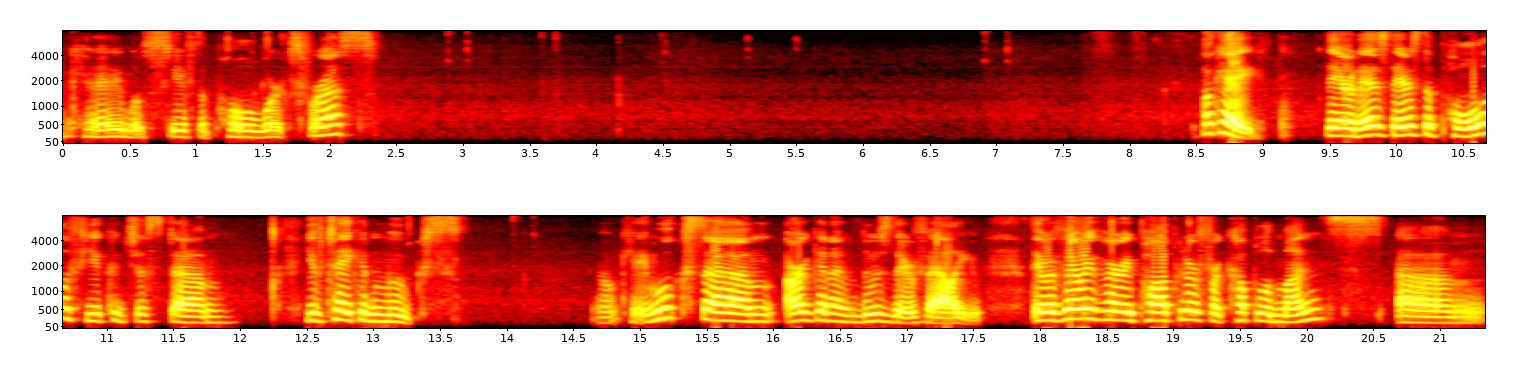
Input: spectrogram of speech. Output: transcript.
Okay, we'll see if the poll works for us. Okay, there it is. There's the poll. If you could just, um, you've taken MOOCs. Okay, MOOCs um, are going to lose their value. They were very, very popular for a couple of months, um,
